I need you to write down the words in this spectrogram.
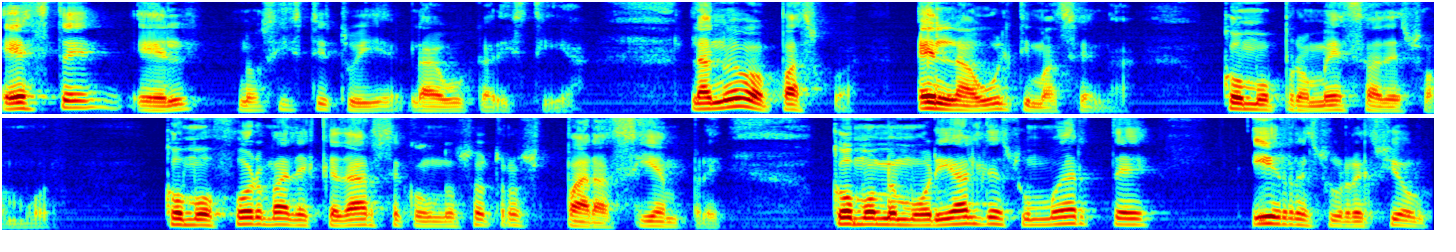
este, Él, nos instituye la Eucaristía. La nueva Pascua, en la última cena, como promesa de su amor, como forma de quedarse con nosotros para siempre, como memorial de su muerte y resurrección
